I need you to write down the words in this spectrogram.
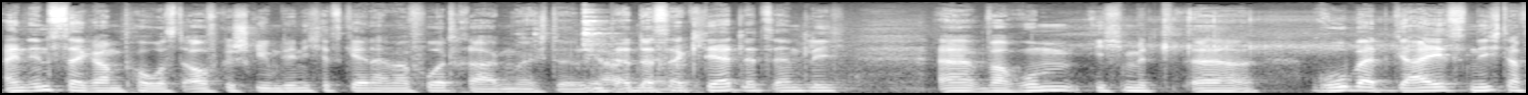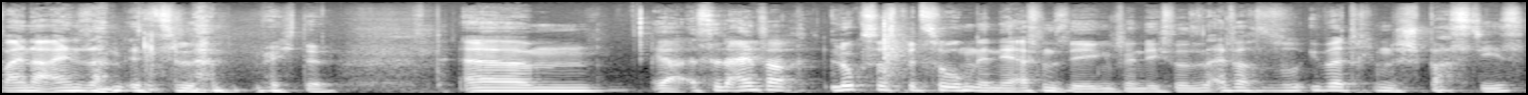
einen Instagram-Post aufgeschrieben, den ich jetzt gerne einmal vortragen möchte. Ja, Und, äh, das erklärt letztendlich, äh, warum ich mit äh, Robert Geis nicht auf einer einsamen Insel landen möchte. Ähm, ja, es sind einfach luxusbezogene Nervensägen, finde ich. So, es sind einfach so übertriebene Spastis.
